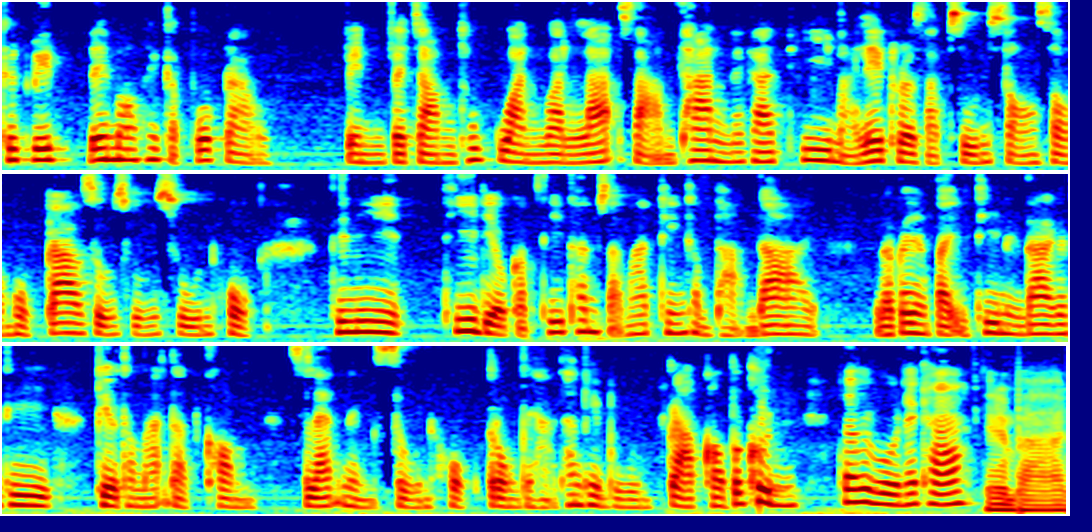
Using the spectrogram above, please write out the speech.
คึกฤทธิ์ได้มอบให้กับพวกเราเป็นประจำทุกวันวันละสามท่านนะคะ ที่หมายเลขโทรศัพท์ 022690006 ที่นี่ที่เดียวกับที่ท่านสามารถทิ้งคำถามได้ แล้วก็ยังไปอีกที่หนึ่งได้ก็ที่ p i e w t h a m a com 106 ตรงไปหาท่านเพบูลย์กราบขอบพระคุณท่านเพบูลย์นะคะเจริญพาน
